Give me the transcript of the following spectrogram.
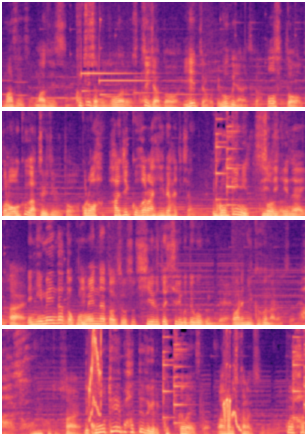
まずいんですよね、まずいですね。くっついちゃうとどうなるんですか？ついちゃうと家っていうのが動くじゃないですか？そうするとこの奥がついてるとこの端っこからひび入ってきちゃうんでね。動きについていけない。はいで二面だとこの二面だとそうシールと一緒に動くんで割れにくくなるんですよね。あそういうことですはい。でこのテープ貼ってるだけでくっつかないんですか？あんまりつかないですね。これ貼っ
